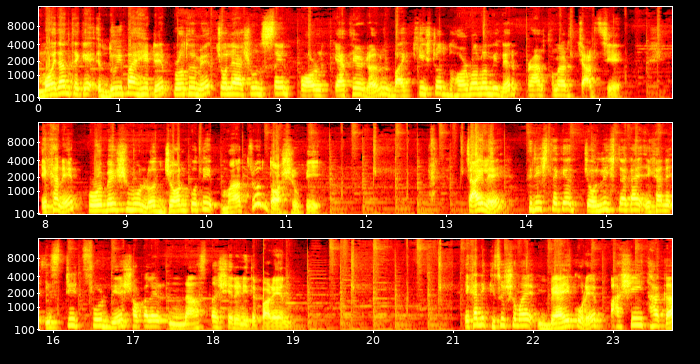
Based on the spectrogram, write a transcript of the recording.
ময়দান থেকে দুই পা হেঁটে প্রথমে চলে আসুন সেন্ট পল ক্যাথেড্রাল বা খ্রিস্ট ধর্মাবলম্বীদের প্রার্থনার চার্চে। এখানে প্রবেশ মূল্য জনপ্রতি মাত্র দশ রুপি। চাইলে তিরিশ থেকে চল্লিশ টাকায় এখানে স্ট্রিট ফুড দিয়ে সকালের নাস্তা সেরে নিতে পারেন। এখানে কিছু সময় ব্যয় করে পাশেই থাকা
